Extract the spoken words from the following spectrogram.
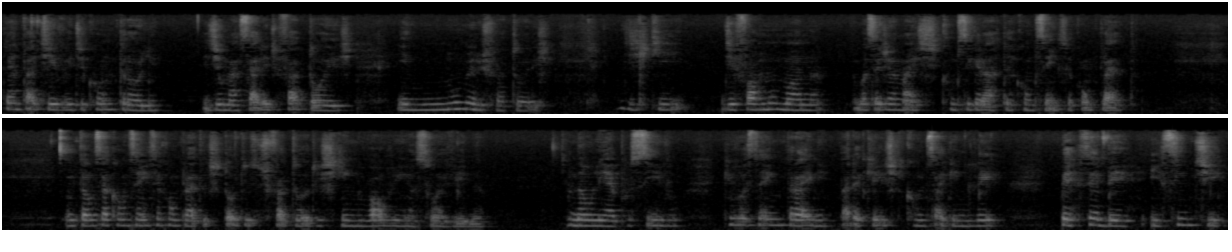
tentativa de controle de uma série de fatores, inúmeros fatores, de que de forma humana você jamais conseguirá ter consciência completa. Então, se a consciência completa de todos os fatores que envolvem a sua vida não lhe é possível, que você entregue para aqueles que conseguem ver, perceber e sentir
